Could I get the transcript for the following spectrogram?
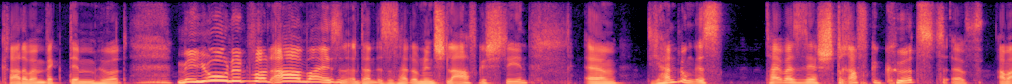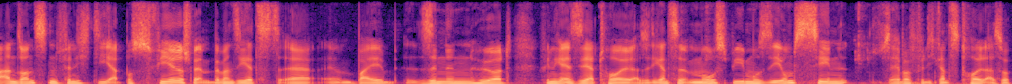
gerade beim Wegdämmen hört. Millionen von Ameisen! Und dann ist es halt um den Schlaf gestehen. Ähm, die Handlung ist teilweise sehr straff gekürzt, äh, aber ansonsten finde ich die atmosphärisch, wenn, wenn man sie jetzt äh, bei Sinnen hört, finde ich eigentlich sehr toll. Also die ganze Mosby Museumsszene selber finde ich ganz toll. Also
